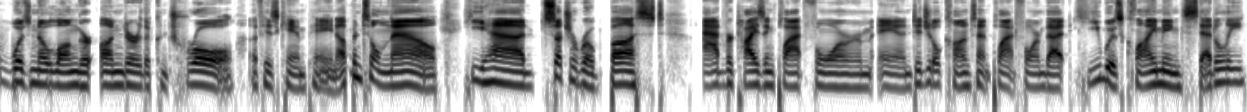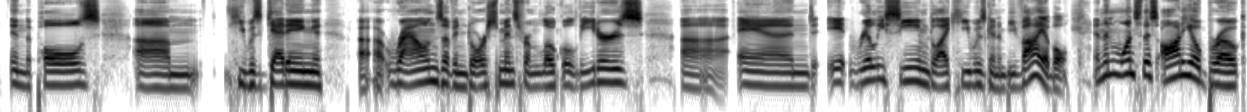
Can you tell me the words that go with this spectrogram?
was no longer under the control of his campaign. Up until now, he had such a robust advertising platform and digital content platform that he was climbing steadily in the polls. Um, he was getting uh, rounds of endorsements from local leaders, uh, and it really seemed like he was going to be viable. And then once this audio broke,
